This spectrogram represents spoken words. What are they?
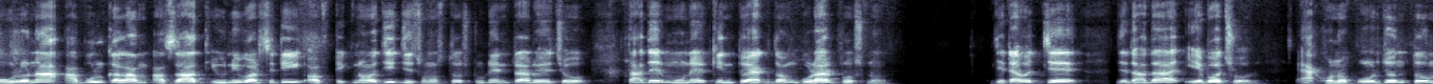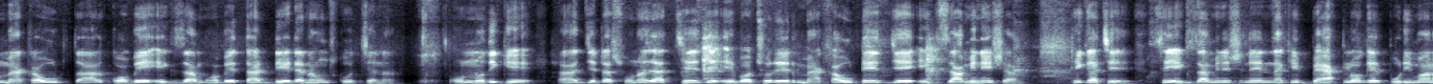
Maulana Abul Kalam Azad university of technology যে সমস্ত স্টুডেন্টরা রয়েছে, তাদের মনের কিন্তু একদম গোড়ার প্রশ্ন। যেটা হচ্ছে যে, দাদা এবছর এখনও পর্যন্ত ম্যাকআউট তার কবে এক্সাম হবে তার ডেট অ্যানাউন্স করছে না। অন্যদিকে যেটা শোনা যাচ্ছে যে এবছরের ম্যাকআউটের যে এক্সামিনেশান ঠিক আছে? সেই এক্সামিনেশনের নাকি ব্যাকলগের পরিমাণ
